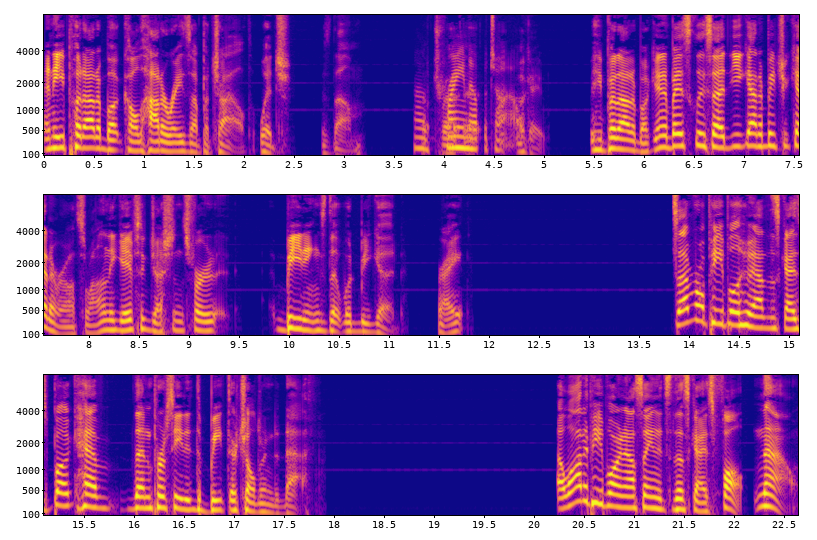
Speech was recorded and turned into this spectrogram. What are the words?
and he put out a book called How to Raise Up a Child, which is dumb. Oh, train up a child. Okay. He put out a book and it basically said you got to beat your kid every once in a while. And he gave suggestions for beatings that would be good, right? Several people who have this guy's book have then proceeded to beat their children to death. A lot of people are now saying it's this guy's fault. Now,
